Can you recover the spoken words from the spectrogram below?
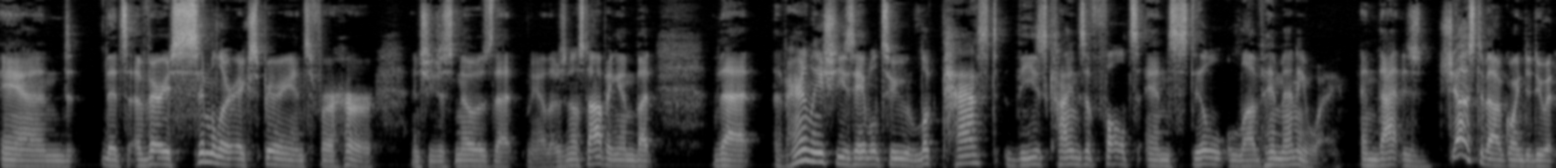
and it's a very similar experience for her and she just knows that you know there's no stopping him but that apparently she's able to look past these kinds of faults and still love him anyway. And that is just about going to do it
